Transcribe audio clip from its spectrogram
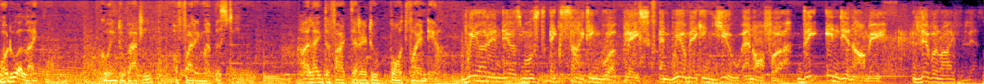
What do I like more? Going to battle or firing my pistol? I like the fact that I do both for India. We are India's most exciting workplace and we are making you an offer. The Indian Army. Live a life less.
